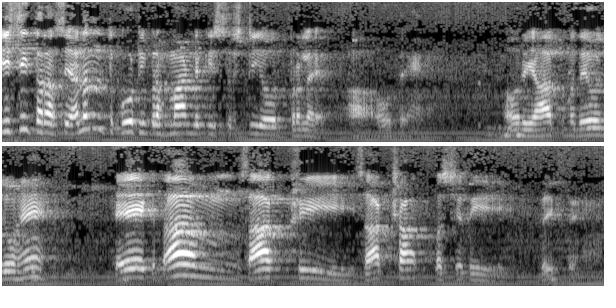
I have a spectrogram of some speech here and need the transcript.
इसी तरह से अनंत कोटि ब्रह्मांड की सृष्टि और प्रलय होते हैं। और ये आत्मदेव जो हैं, एकदम साक्षी, साक्षात पश्यति, देखते हैं।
